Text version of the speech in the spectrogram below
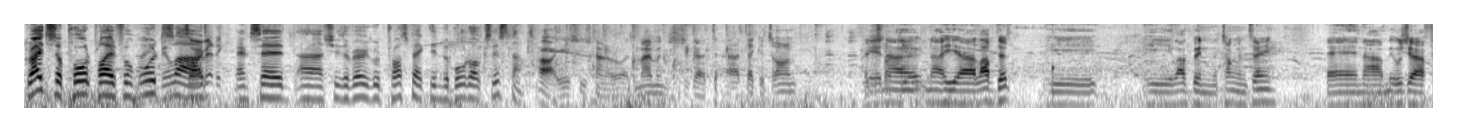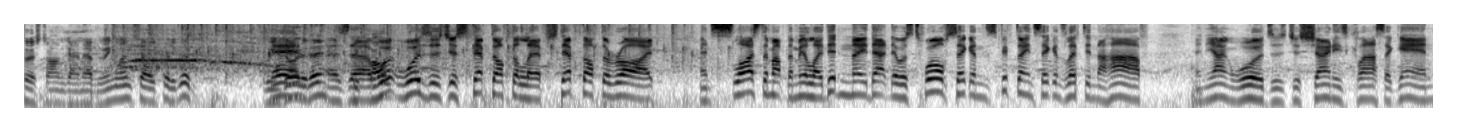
Great support play from Woods Miller. Sorry about the- and said uh, she's a very good prospect in the Bulldog system. Oh, yeah, she's kind of right at the moment. She's got to uh, take her time. Yeah, no, no, he uh, loved it. He he loved being in the Tongan team, and um, it was our first time going over to England, so it was pretty good. We enjoyed it there. As uh, Woods has just stepped off the left, stepped off the right, and sliced them up the middle. They didn't need that. There was 12 seconds, 15 seconds left in the half. And young Woods has just shown his class again.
